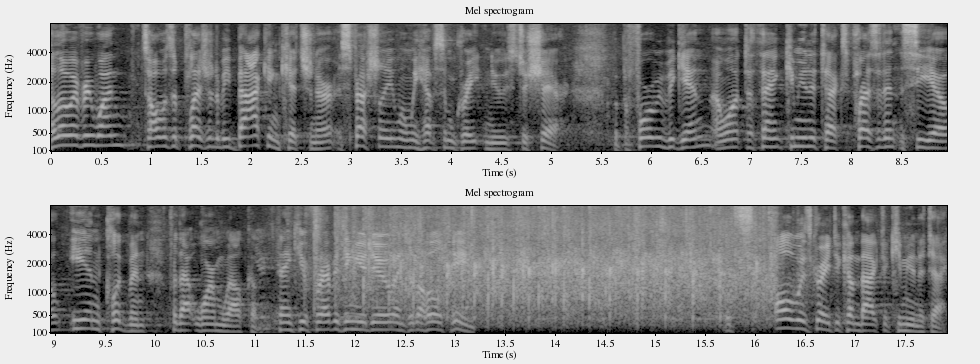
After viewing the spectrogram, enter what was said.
Hello, everyone. It's always a pleasure to be back in Kitchener, especially when we have some great news to share. But before we begin, I want to thank Communitech's President and CEO, Iain Klugman, for that warm welcome. Thank you for everything you do and to the whole team. It's always great to come back to Communitech.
